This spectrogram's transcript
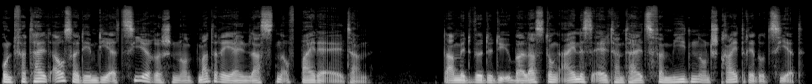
und verteilt außerdem die erzieherischen und materiellen Lasten auf beide Eltern. Damit würde die Überlastung eines Elternteils vermieden und Streit reduziert.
